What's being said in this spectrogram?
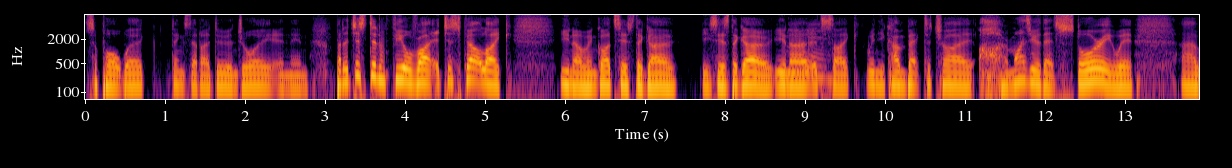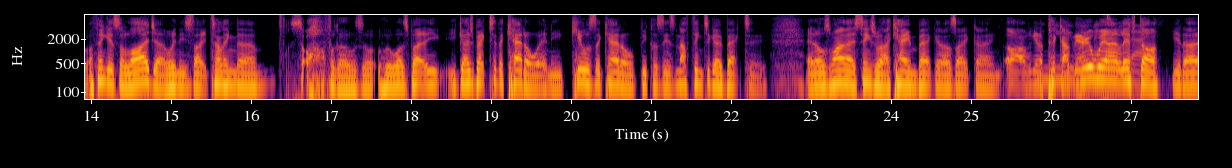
support work, things that I do enjoy, and then. But it just didn't feel right. It just felt like, you know, when God says to go, He says to go. You know, Yeah. it's like when you come back to try. Oh, it reminds me of that story where uh, I think it's Elijah when he's like telling the. So, oh, I forgot who it was, who it was, but he, he goes back to the cattle and he kills the cattle because there's nothing to go back to. And it was one of those things where I came back and I was like going, oh, I'm going to pick up everywhere I left back. off, you know.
